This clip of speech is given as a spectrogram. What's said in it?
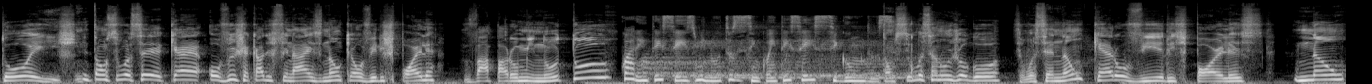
2. Então, se você quer ouvir os recados finais, não quer ouvir spoiler, vá para o minuto 46 minutos e 56 segundos. Então, se você não jogou, se você não quer ouvir spoilers, não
